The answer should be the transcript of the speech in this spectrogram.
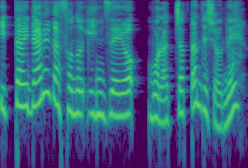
一体誰がその印税をもらっちゃったんでしょうね。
